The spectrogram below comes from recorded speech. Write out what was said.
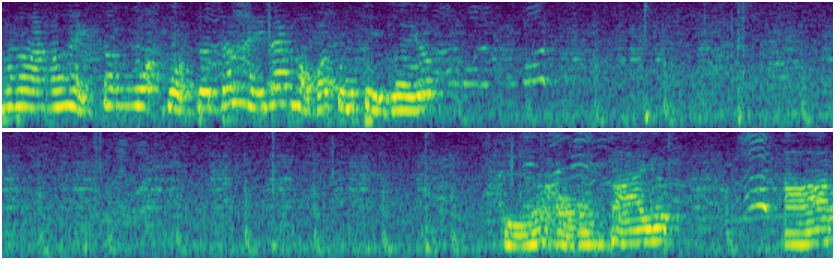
พัฒนาเขาเหล็กจังหวะบทจะได้ได้สองประตูติดเลยครับ เหนือออกทางซ้ายครับอาร์ต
